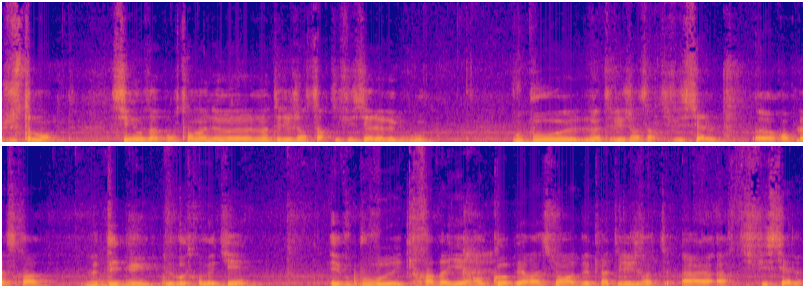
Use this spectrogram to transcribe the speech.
Justement, si nous apportons l'in- l'intelligence artificielle avec vous, vous l'intelligence artificielle euh, remplacera le début de votre métier et vous pourrez travailler en coopération avec l'intelligence artificielle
